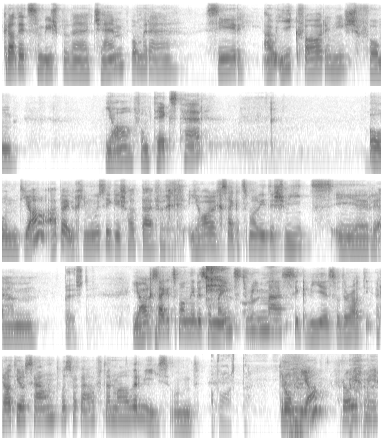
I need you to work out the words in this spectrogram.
Gerade jetzt zum Beispiel äh, Champ, wo mir äh, sehr auch eingefahren ist vom, ja, vom Text her. Und ja, eben, eure Musik ist halt einfach, ja, ich sage jetzt mal in der Schweiz eher, ähm, Beste. ja, ich sage jetzt mal nicht so Mainstream-mäßig wie so der Radi Radiosound, der so läuft normalerweise. Und Abwarten. Darum ja, freue ich mich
